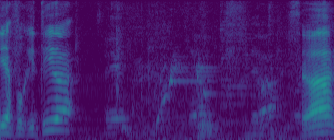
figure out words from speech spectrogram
Batería fugitiva. Se va.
